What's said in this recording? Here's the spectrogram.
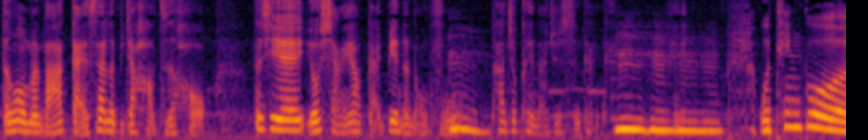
等我们把它改善的比较好之后。那些有想要改变的农夫，嗯，他就可以拿去试看看。嗯嗯嗯，我听过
